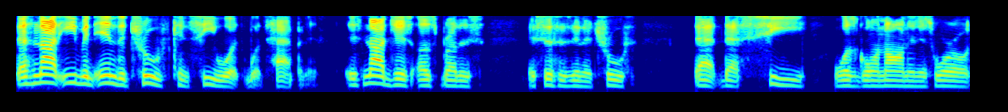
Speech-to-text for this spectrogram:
that's not even in the truth can see what what's happening. It's not just us brothers and sisters in the truth that that see what's going on in this world.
